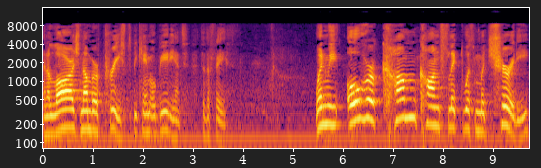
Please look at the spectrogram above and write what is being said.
and a large number of priests became obedient to the faith. When we overcome conflict with maturity,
